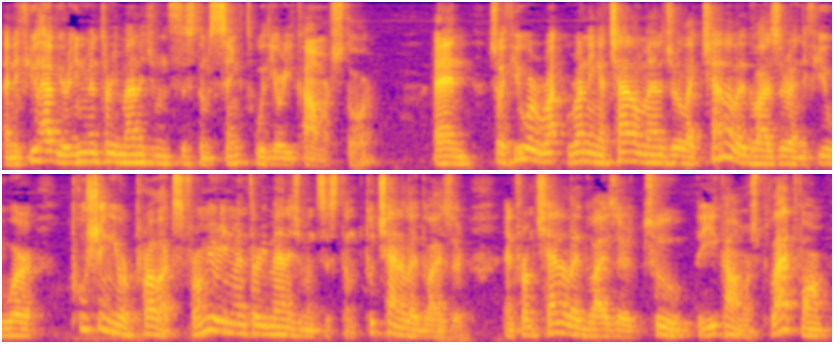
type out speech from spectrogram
And if you have your inventory management system synced with your e commerce store, and so if you were ru- running a channel manager like Channel Advisor, and if you were pushing your products from your inventory management system to Channel Advisor, and from Channel Advisor to the e-commerce platform,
